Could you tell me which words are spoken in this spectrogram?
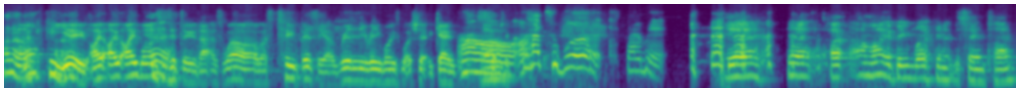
I know. Look at you. I, I, I wanted yeah. to do that as well. I was too busy. I really, really wanted to watch it again. Oh, I had to work. Damn it. yeah, yeah. I, I, might have been working at the same time,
